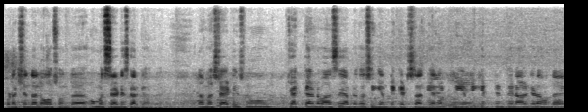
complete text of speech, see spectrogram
ਪ੍ਰੋਡਕਸ਼ਨ ਦਾ ਲਾਸ ਹੁੰਦਾ ਹੈ, ਉਹ ਮਸਟੈਟਿਸ ਕਰਕੇ ਹੁੰਦਾ ਹੈ। ਤਾਂ ਮਸਟੈਟਿਸ ਨੂੰ ਚੈੱਕ ਕਰਨ ਵਾਸਤੇ ਆਪਣੇ ਕੋਲ ਸੀਐਮਟੀ ਕਿਟਸ ਆਉਂਦੀਆਂ ਨੇ। ਸੀਐਮਟੀ ਕਿਟ ਦੇ ਨਾਲ ਜਿਹੜਾ ਹੁੰਦਾ ਹੈ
